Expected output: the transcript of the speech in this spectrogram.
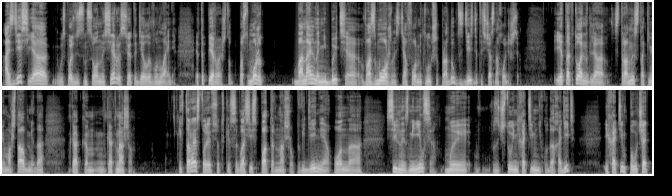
А здесь я использую дистанционный сервис, все это делаю в онлайне. Это первое, что просто может банально не быть э, возможности оформить лучший продукт здесь, где ты сейчас находишься. И это актуально для страны с такими масштабами, да, как, эм, как наша. И вторая история все-таки, согласись, паттерн нашего поведения, он а, сильно изменился. Мы зачастую не хотим никуда ходить и хотим получать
